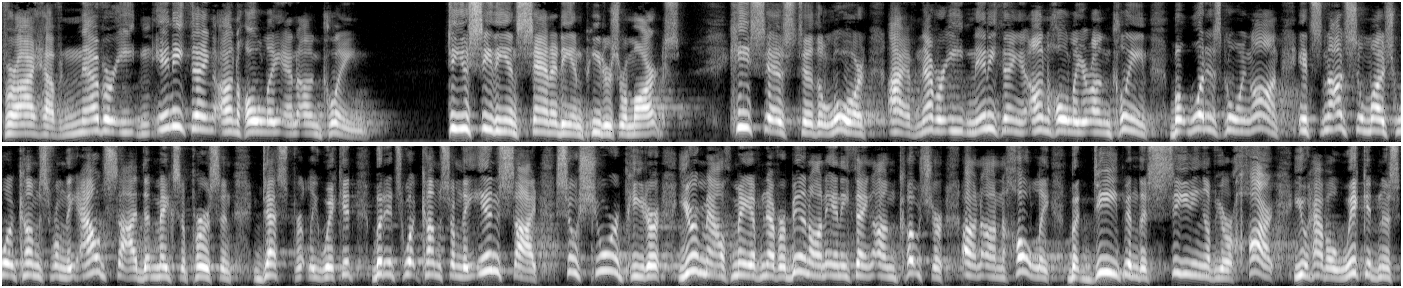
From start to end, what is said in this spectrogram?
for I have never eaten anything unholy and unclean. Do you see the insanity in Peter's remarks? He says to the Lord, I have never eaten anything unholy or unclean. But what is going on? It's not so much what comes from the outside that makes a person desperately wicked, but it's what comes from the inside. So sure, Peter, your mouth may have never been on anything unkosher, un- unholy, but deep in the seating of your heart, you have a wickedness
